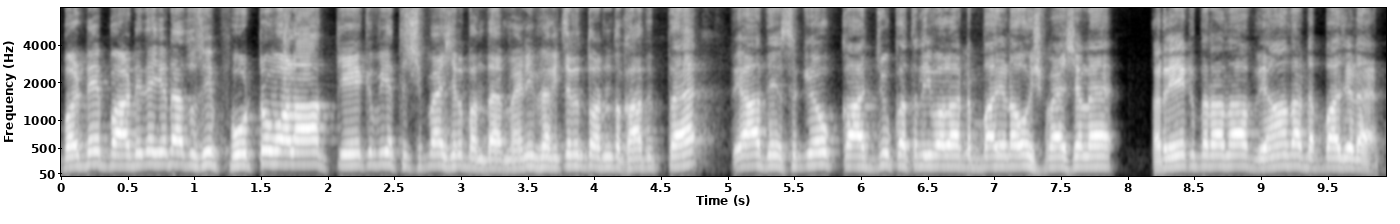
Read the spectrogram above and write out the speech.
ਬਰਥਡੇ ਪਾਰਟੀ ਦਾ ਜਿਹੜਾ ਤੁਸੀਂ ਫੋਟੋ ਵਾਲਾ ਕੇਕ ਵੀ ਇੱਥੇ ਸਪੈਸ਼ਲ ਬੰਦਾ ਹੈ। ਮੈਨੂਫੈਕਚਰਿੰਗ ਤੁਹਾਨੂੰ ਦਿਖਾ ਦਿੱਤਾ ਹੈ। ਤੇ ਆਹ ਦੇਖ ਸਕਿਓ ਕਾਜੂ ਕਤਲੀ ਵਾਲਾ ਡੱਬਾ ਜਿਹੜਾ ਉਹ ਸਪੈਸ਼ਲ ਹੈ। ਹਰੇਕ ਤਰ੍ਹਾਂ ਦਾ ਵਿਆਹ ਦਾ ਡੱਬਾ ਜਿਹੜਾ ਹੈ।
